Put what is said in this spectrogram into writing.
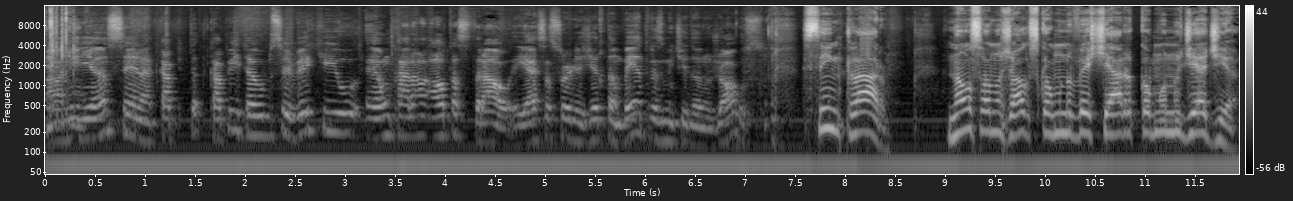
A fique... Miriam Senna, Capita, Capita, eu observei que o- é um cara alto astral. E essa sua energia também é transmitida nos jogos? Sim, claro. Não só nos jogos, como no vestiário, como no dia a dia.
